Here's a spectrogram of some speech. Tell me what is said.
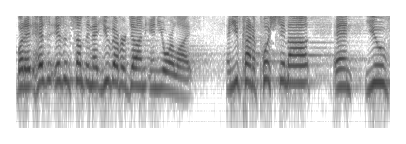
but it isn't something that you've ever done in your life. And you've kind of pushed Him out and you've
